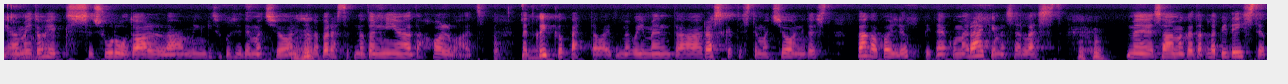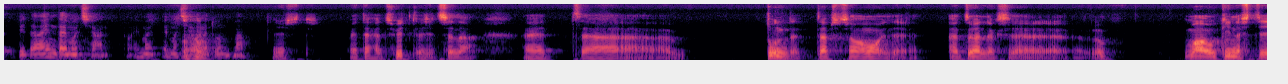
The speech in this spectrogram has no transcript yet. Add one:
ja me ei tohiks suruda alla mingisuguseid emotsioone mm. -hmm. sellepärast et nad on nii-öelda halvad. Need kõik õpetavad ja me võime enda rasketest emotsioonidest väga palju õppida ja kui me räägime sellest mm. -hmm. me saame ka läbi teiste õppida enda emotsioon, emotsioone Mhm. tundma. just, aitäh, et sa ütlesid seda, et äh, tunded täpselt samamoodi, et öeldakse, no ma kindlasti,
